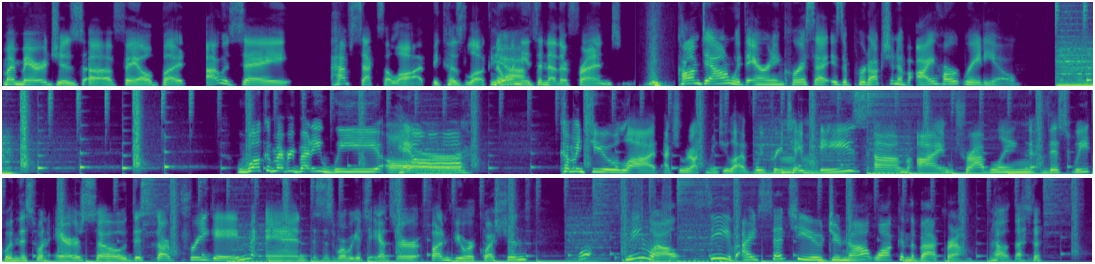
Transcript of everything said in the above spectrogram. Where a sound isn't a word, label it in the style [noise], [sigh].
my marriages uh, fail, but I would say have sex a lot because look, no Yeah. one needs another friend. Calm Down with Erin and Charissa is a production of iHeartRadio. Welcome, everybody. We are coming to you live. Actually, we're not coming to you live. We pre-taped these. Um, I'm traveling this week when this one airs, so this is our pre-game, and this is where we get to answer fun viewer questions. Well, meanwhile, Steve, I said to you, do not walk in the background. [laughs] No, that's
